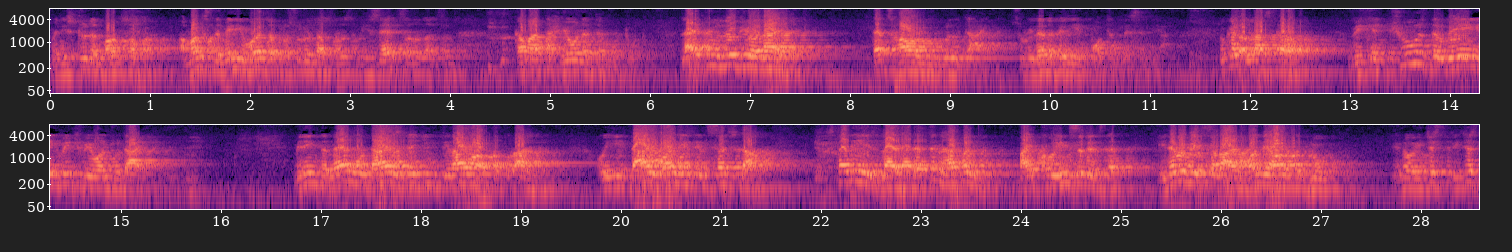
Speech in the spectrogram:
when he stood on Mount Safa, amongst the many words of Rasulullah he said, Kama tahyuna tamutun. Like you live your life, that's how you will die. So we learn a very important lesson here. Look at Allah's karam. We can choose the way in which we want to die. Meaning the man who dies making tilawah of the Quran, or he died while he's in sajda, study his life. That didn't happen by coincidence that he never made salah and one day out of the blue, you know, he just he just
